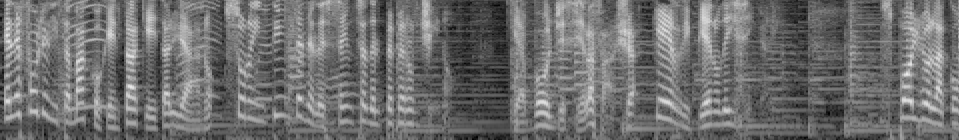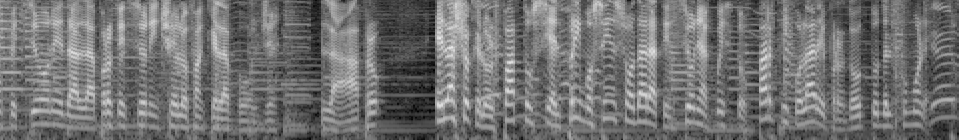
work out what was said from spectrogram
e le foglie di tabacco Kentucky italiano sono intinte nell'essenza del peperoncino, che avvolge sia la fascia che il ripieno dei sigari. Spoglio la confezione dalla protezione in cellophane che l'avvolge, la apro e lascio che l'olfatto sia il primo senso a dare attenzione a questo particolare prodotto del fumoletto.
